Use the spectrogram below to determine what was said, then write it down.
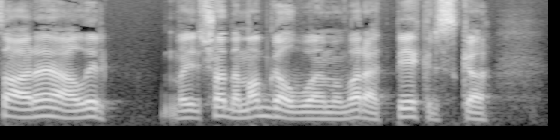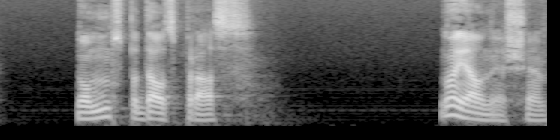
tā reāli ir? Vai šādam apgalvojumam varētu piekrist, ka no mums pa daudz prasa? No jauniešiem.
